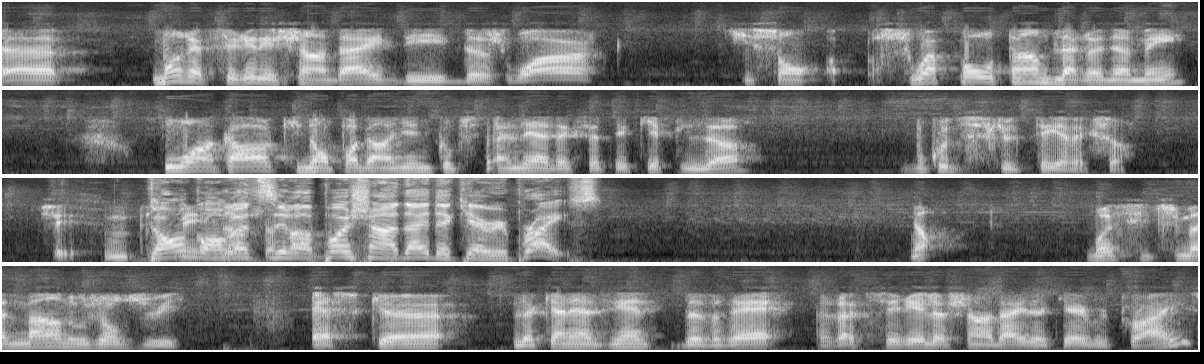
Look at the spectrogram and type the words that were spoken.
Euh, moi, retirer des chandails des, de joueurs qui sont soit pas au temple de la renommée ou encore qui n'ont pas gagné une Coupe Stanley avec cette équipe-là, beaucoup de difficultés avec ça. Donc, on je retirera pas le chandail de Carey Price. Non. Moi, si tu me demandes aujourd'hui, est-ce que le Canadien devrait retirer le chandail de Carey Price?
